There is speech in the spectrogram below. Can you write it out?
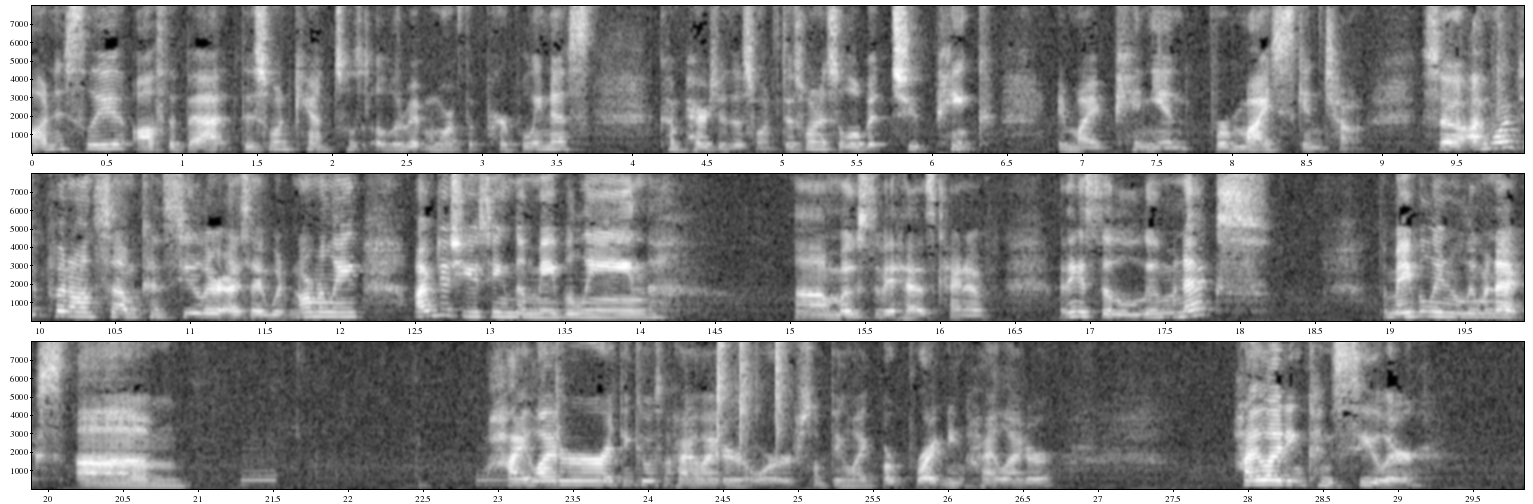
honestly, off the bat, this one cancels a little bit more of the purpliness compared to this one. This one is a little bit too pink, in my opinion, for my skin tone. So I'm going to put on some concealer as I would normally. I'm just using the Maybelline. Uh, most of it has kind of I think it's the Luminex, the Maybelline Luminex um, highlighter. I think it was a highlighter or something like, or brightening highlighter. Highlighting concealer.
